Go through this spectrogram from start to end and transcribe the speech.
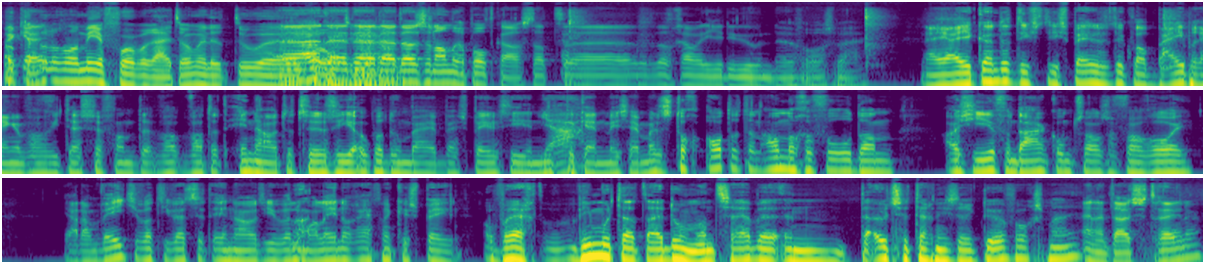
Ik heb er nog wel meer voorbereid, hoor. Maar dat doen we... eh, dat is een andere podcast. Dat, eh, dat gaan we hier niet doen, eh, volgens mij. Nou ja, je kunt het die, die spelers natuurlijk wel bijbrengen van Vitesse. Van de, wat, wat het inhoudt. Dat zullen ze hier ook wel doen bij, bij spelers die er niet Ja. bekend mee zijn. Maar het is toch altijd een ander gevoel dan als je hier vandaan komt, zoals een Van Rooij. Ja, dan weet je wat die wedstrijd inhoudt. Je wil hem Maar- alleen nog echt een keer spelen. Oprecht, wie moet dat daar doen? Want ze hebben een Duitse technisch directeur volgens mij. En een Duitse trainer.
